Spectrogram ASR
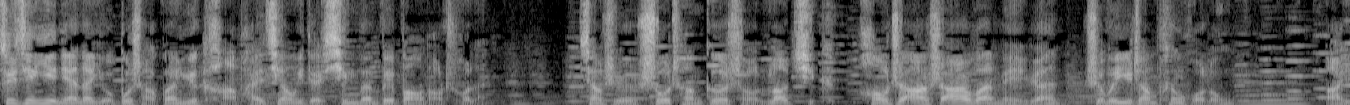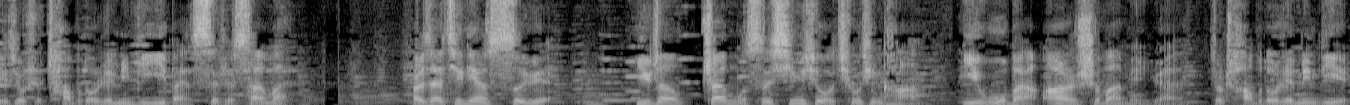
最近一年呢，有不少关于卡牌交易的新闻被报道出来，像是说唱歌手 Logic 豪掷二十二万美元只为一张喷火龙，啊，也就是差不多人民币一百四十三万。而在今年四月，一张詹姆斯新秀球星卡以五百二十万美元，就差不多人民币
